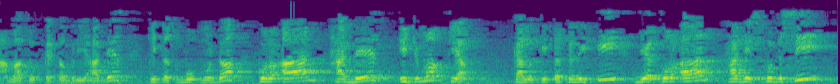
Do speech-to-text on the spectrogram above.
Ha, masuk kategori hadis kita sebut mudah Quran, hadis, ijma' qiyas. Kalau kita teliti, dia Quran, hadis kudusi.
